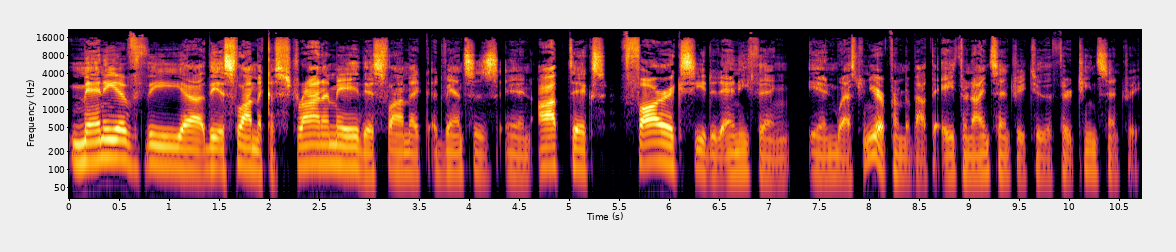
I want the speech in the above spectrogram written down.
many of the uh, the Islamic astronomy, the Islamic advances in optics far exceeded anything in Western Europe from about the 8th or 9th century to the 13th century.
